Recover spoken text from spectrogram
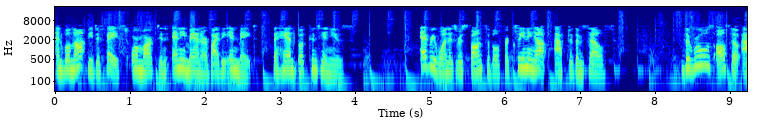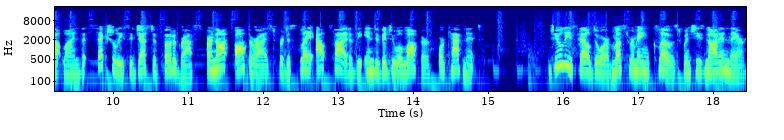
and will not be defaced or marked in any manner by the inmate, the handbook continues. Everyone is responsible for cleaning up after themselves. The rules also outline that sexually suggestive photographs are not authorized for display outside of the individual locker or cabinet. Julie's cell door must remain closed when she's not in there,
